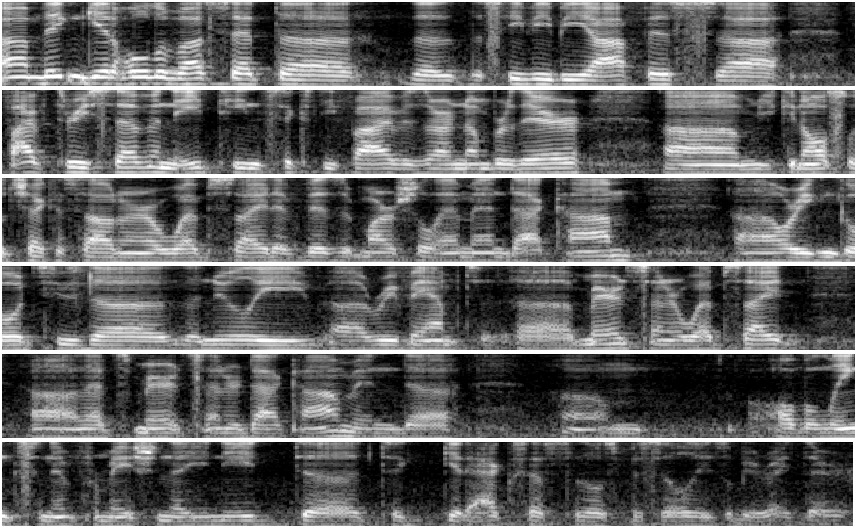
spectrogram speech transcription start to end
Um, they can get a hold of us at the, the, the CVB office. Uh, 537-1865 is our number there. Um, you can also check us out on our website at visitmarshallmn.com. Uh, or you can go to the, the newly uh, revamped uh, Merit Center website. Uh, that's meritcenter.com. And uh, um, all the links and information that you need uh, to get access to those facilities will be right there.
